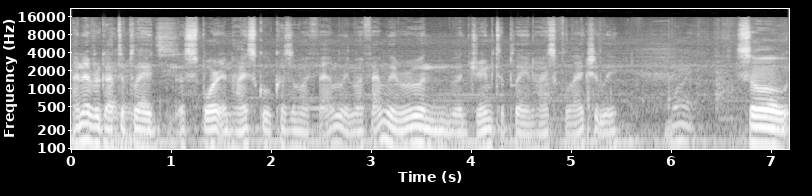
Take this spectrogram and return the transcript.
I never got to play a sport in high school because of my family. My family ruined the dream to play in high school, actually. Why? So,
